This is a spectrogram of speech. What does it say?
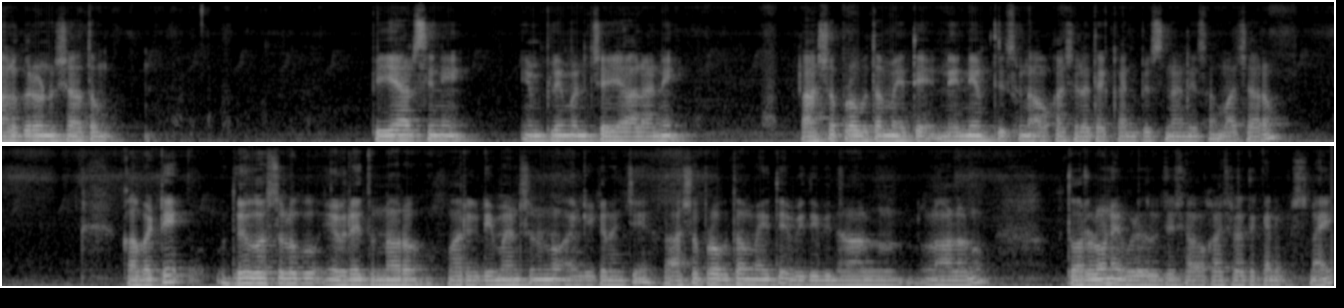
నలభై రెండు శాతం పిఆర్సీని ఇంప్లిమెంట్ చేయాలని రాష్ట్ర ప్రభుత్వం అయితే నిర్ణయం తీసుకునే అవకాశాలు అయితే కనిపిస్తున్నాయని సమాచారం. కాబట్టి ఉద్యోగస్తులకు ఎవరైతే ఉన్నారో వారికి డిమాండ్స్లను అంగీకరించి రాష్ట్ర ప్రభుత్వం అయితే విధి విధానాలను త్వరలోనే విడుదల చేసే అవకాశాలు అయితే కనిపిస్తున్నాయి.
